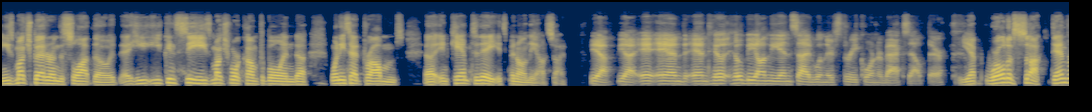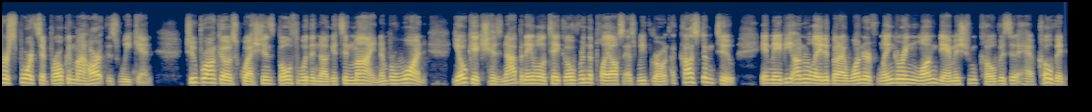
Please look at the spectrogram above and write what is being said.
He's much better in the slot, though. He you can see he's much more comfortable, and uh, when he's had problems uh, in camp today, it's been on the outside. Yeah, yeah, and and he'll he'll be on the inside when there's three cornerbacks out there. Yep. World of suck. Denver sports have broken my heart this weekend. Two Broncos questions, both with the Nuggets in mind. Number one, Jokic has not been able to take over in the playoffs as we've grown accustomed to. It may be unrelated, but I wonder if lingering lung damage from COVID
